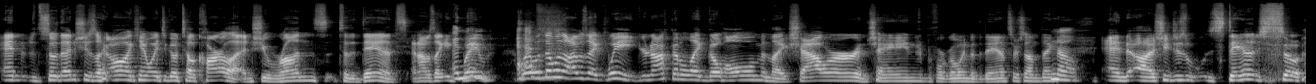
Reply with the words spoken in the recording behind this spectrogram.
And so then she's like, "Oh, I can't wait to go tell Carla," and she runs to the dance. And I was like, And "Wait." then- well, no, I was like, "Wait, you're not gonna like go home and like shower and change before going to the dance or something?" no. And uh, she just stands. So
